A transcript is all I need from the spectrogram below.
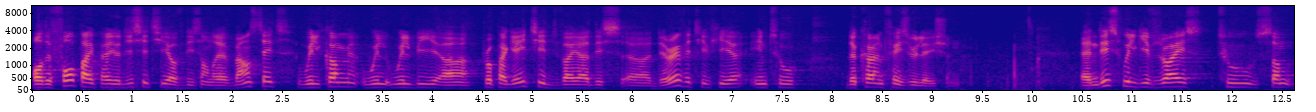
or the 4 pi periodicity of this Andreev bound state, will, come, will, will be uh, propagated via this uh, derivative here into the current phase relation. And this will give rise to some,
